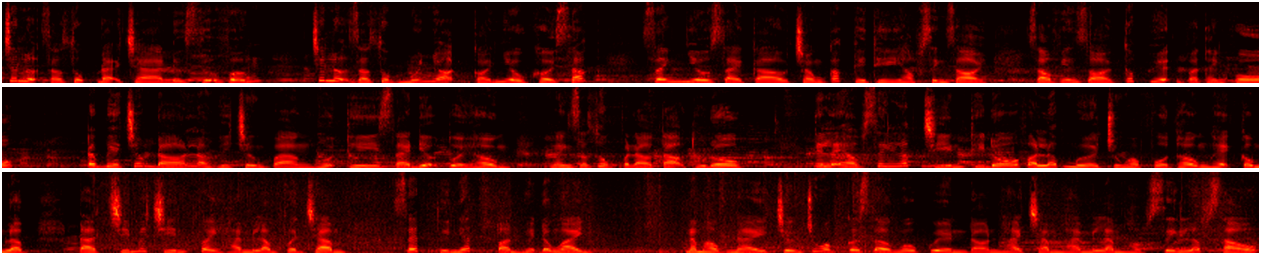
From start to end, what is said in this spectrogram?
Chất lượng giáo dục đại trà được giữ vững, chất lượng giáo dục mũi nhọn có nhiều khởi sắc, giành nhiều giải cao trong các kỳ thi học sinh giỏi, giáo viên giỏi cấp huyện và thành phố. Đặc biệt trong đó là huy chương vàng hội thi giai điệu tuổi hồng, ngành giáo dục và đào tạo thủ đô. Tỷ lệ học sinh lớp 9 thi đỗ vào lớp 10 trung học phổ thông hệ công lập đạt 99,25%, xếp thứ nhất toàn huyện Đông Anh. Năm học này, trường Trung học cơ sở Ngô Quyền đón 225 học sinh lớp 6,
